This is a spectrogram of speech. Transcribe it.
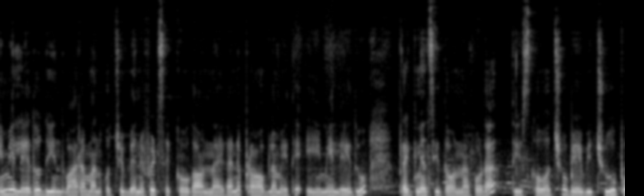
ఏమీ లేదు. దీని ద్వారా మనకు వచ్చే బెనిఫిట్స్ ఎక్కువగా ఉన్నాయి కానీ ప్రాబ్లం అయితే ఏమీ లేదు. ప్రెగ్నెన్సీతో ఉన్నా కూడా తీసుకోవచ్చు. బేబీ చూపు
